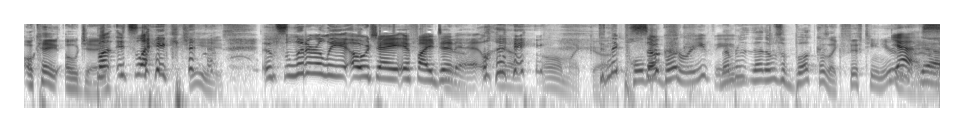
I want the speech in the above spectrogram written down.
Okay, OJ. But it's like Jeez. it's literally OJ if I did Yeah. it. Like, Oh my god. Didn't they pull So that book? creepy. Remember that, that was a book. That was like 15 years Yes. ago. yeah,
